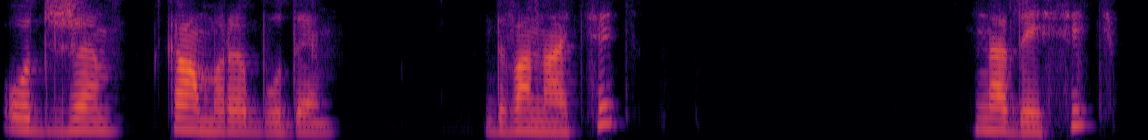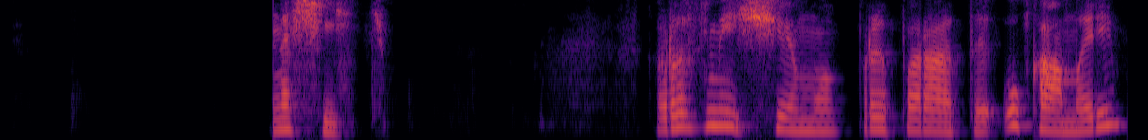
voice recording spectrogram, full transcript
Отже, камера буде 12 на 10 на 6. Розміщуємо препарати у камері,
